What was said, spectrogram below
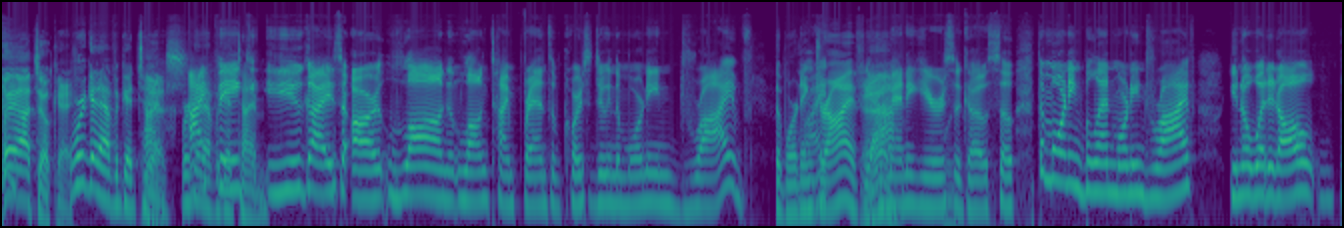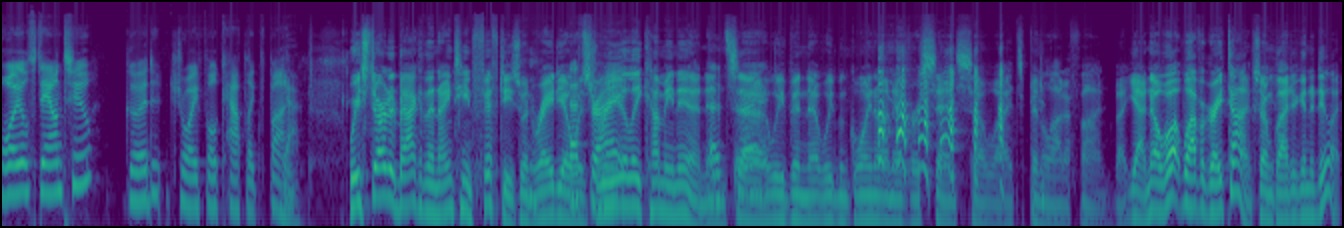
Well, it's okay. We're gonna have a good time. Yes. We're gonna I have a think good time. you guys are long, long time friends, of course, doing the morning drive. The morning right? drive, yeah. Many years ago. So the morning blend, morning drive, you know what it all boils down to? Good, joyful Catholic fun. Yeah. We started back in the 1950s when radio That's was right. really coming in, and That's uh, we've been uh, we've been going on ever since. So uh, it's been a lot of fun. But yeah, no, we'll, we'll have a great time. So I'm glad you're going to do it.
